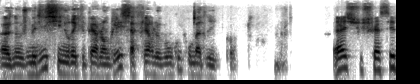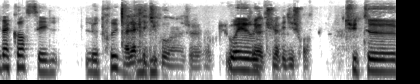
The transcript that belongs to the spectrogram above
Euh, donc je me dis, s'ils nous récupèrent l'anglais, ça fait le bon coup pour Madrid. Quoi. je, suis assez d'accord. C'est le truc. À l'Atletico, hein, je... ouais, oui. tu l'avais dit, je crois. Tu te,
